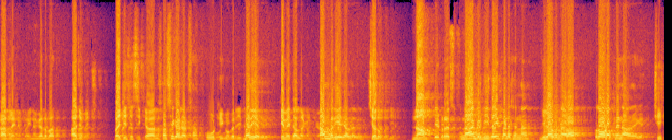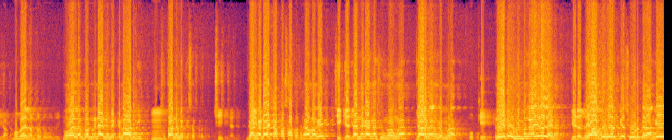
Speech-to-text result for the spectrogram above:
ਕਰ ਲੈਨੇ ਬਾਈ ਨਾਲ ਗੱਲਬਾਤ ਅੱਜ ਬਾਈ ਬਾਈ ਜੀ ਸਤਿ ਸ਼੍ਰੀ ਅਕਾਲ। ਸਤਿ ਸ਼੍ਰੀ ਅਕਾਲ ਡਾਕਟਰ ਸਾਹਿਬ। ਹੋ ਠੀਕ ਹੋ ਗੁਰਜੀਤ ਵਧੀਆ ਵੀਰੇ। ਕਿਵੇਂ ਚੱਲਦਾ ਕੰਮ ਕੰਮ ਵਧੀਆ ਚੱਲਦਾ ਵੀਰੇ। ਚਲੋ ਵਧੀਆ। ਨਾਮ ਤੇ ਐਡਰੈਸ ਨਾਂ ਗੁਰਜੀਤ ਆ ਜੀ ਪਿੰਡ ਸੰਨਾ ਜ਼ਿਲ੍ਹਾ ਬਰਨਾਲਾ। ਭਦੌੜ ਆਪਣੇ ਨਾਲ ਰਹਿ ਗਏ। ਠੀਕ ਆ ਮੋਬਾਈਲ ਨੰਬਰ ਬੋਲ ਦਿਓ ਜੀ। ਮੋਬਾਈਲ ਨੰਬਰ 9961 ਜੀ ਹੂੰ। 9771 ਠੀਕ ਹੈ ਜੀ। ਗਾਂਗਾ ਡਾਕਟਰ ਆਪਾਂ ਸੱਤ ਦਿਖਾਵਾਂਗੇ। ਠੀਕ ਹੈ ਜੀ। ਤਿੰਨ ਗਾਂਗਾ ਸੂਗਾਉਂਗਾ ਚਾਰ ਗਾਂਗਾ ਗੱਮਣਾ। ਓਕੇ। ਰੇਟ ਉਹੀ ਮੰਗਣਾ ਜਿਹੜਾ ਲੈਣਾ। ਜਿਹੜਾ ਲੈ- 1000 2000 ਰੁਪਏ ਛੋੜ ਕਰਾਂਗੇ।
